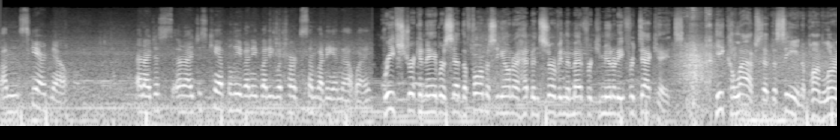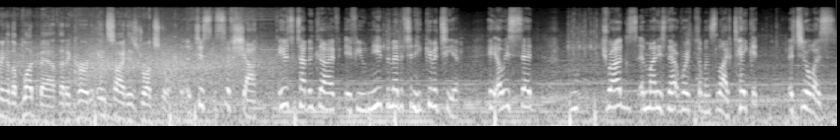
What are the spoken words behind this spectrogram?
I'm scared now. And I just and I just can't believe anybody would hurt somebody in that way. Grief-stricken neighbors said the pharmacy owner had been serving the Medford community for decades. He collapsed at the scene upon learning of the bloodbath that occurred inside his drugstore. It's just it's a shock. He was the type of guy, if you need the medicine, he'd give it to you. He always said, Drugs and money's not worth someone's life. Take it. It's yours.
